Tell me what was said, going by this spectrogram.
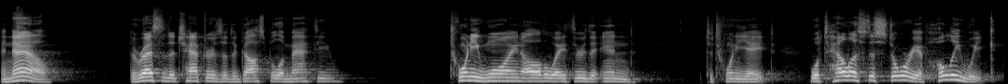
And now, the rest of the chapters of the Gospel of Matthew, 21 all the way through the end to 28, will tell us the story of Holy Week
